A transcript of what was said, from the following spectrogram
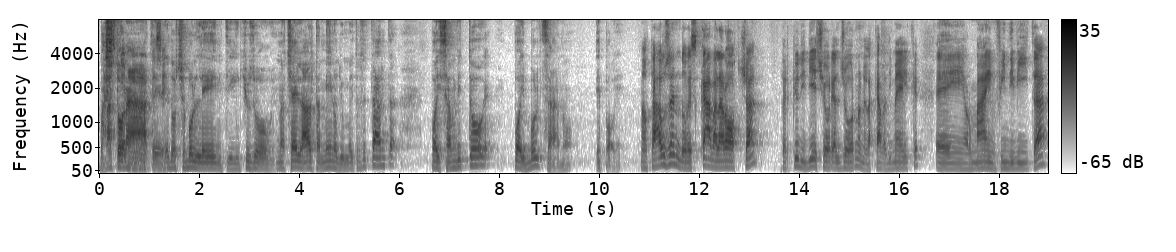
bastonate, sì. le docce bollenti, rinchiuso in una cella alta meno di 1,70 m, poi San Vittore, poi Bolzano e poi Mauthausen dove scava la roccia per più di 10 ore al giorno nella cava di Melk, è ormai in fin di vita,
